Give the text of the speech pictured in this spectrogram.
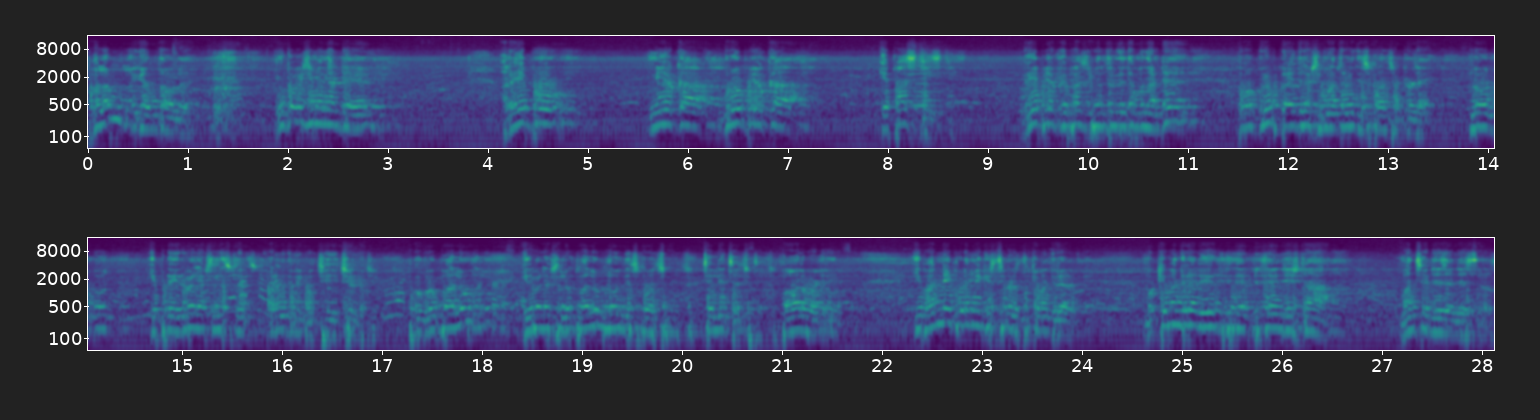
ఫలం మీకు అంతా ఉండదు ఇంకో విషయం ఏంటంటే రేపు మీ యొక్క గ్రూప్ యొక్క కెపాసిటీ గ్రూప్ యొక్క కెపాసిటీ ఎంత ఇంతకుముందు అంటే ఒక గ్రూప్కి ఐదు లక్షలు మాత్రమే తీసుకోవాల్సి ఉంటుండే. లోన్ ఇప్పుడు ఇరవై లక్షలు తీసుకునే పరిమితి మీకు వచ్చి ఇచ్చిండు. ఒక గ్రూప్ వాళ్ళు ఇరవై లక్షల రూపాయలు లోన్ తీసుకోవచ్చు చెల్లించవచ్చు. పవర్ పడింది ఇవన్నీ ఇప్పుడు మీకు ఇస్తున్నాడు ముఖ్యమంత్రి గారు. ముఖ్యమంత్రి గారు ఏది డిజైన్- చేసినా మంచిగా డిజైన్ చేస్తున్నారు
